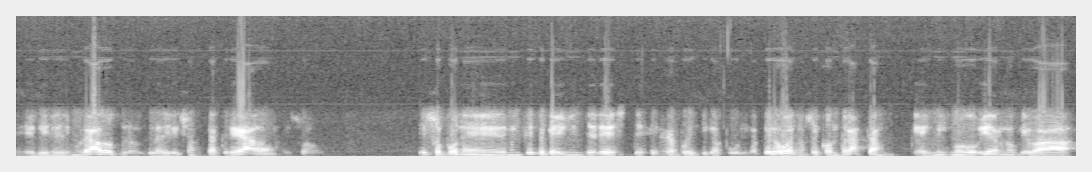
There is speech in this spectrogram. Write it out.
Eh, viene demorado, pero la dirección está creada, eso eso pone de manifiesto que hay un interés de generar política pública. Pero bueno, se contrastan que el mismo gobierno que va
